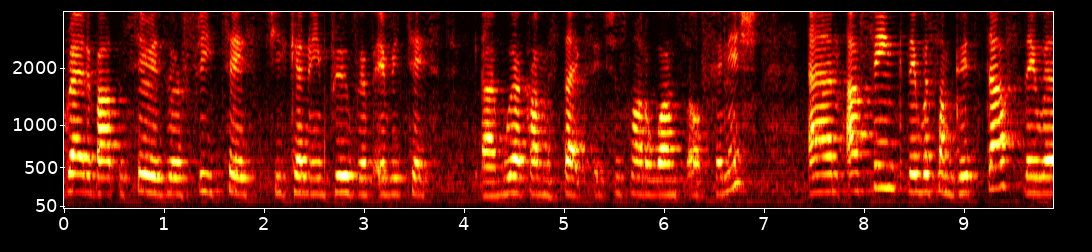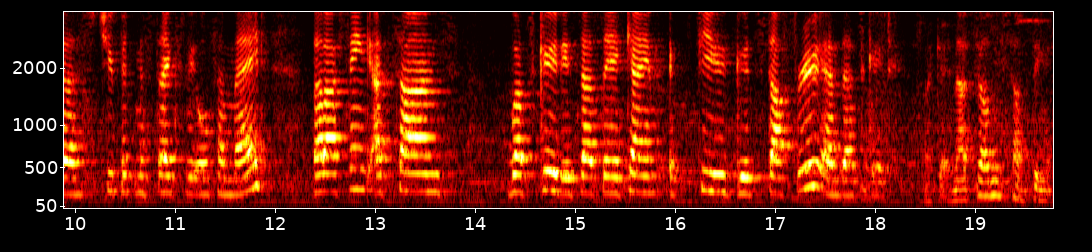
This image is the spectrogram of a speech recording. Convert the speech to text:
great about the series were free tests. You can improve with every test. Um, work on mistakes. It's just not a once-off finish. Um, I think there was some good stuff. There were stupid mistakes we also made. But I think at times what's good is that there came a few good stuff through and that's good. Okay, now tell me something.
